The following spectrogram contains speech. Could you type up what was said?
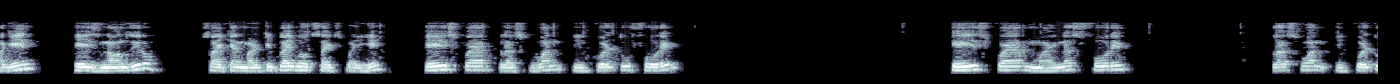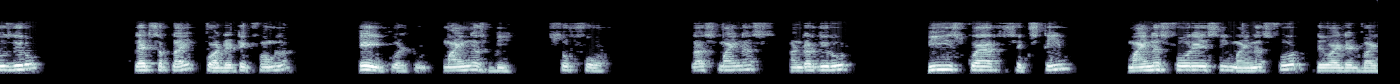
again a is non-zero so I can multiply both sides by a a square plus 1 equal to 4a a square minus 4a plus 1 equal to 0. Let's apply quadratic formula. a equal to minus b. So 4 plus minus under the root b square 16 minus 4ac minus 4 divided by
